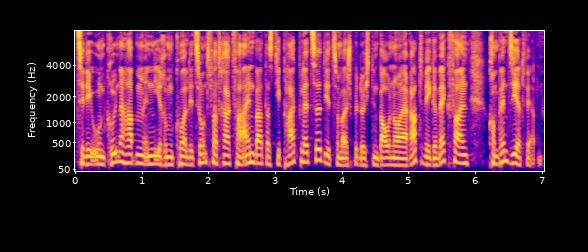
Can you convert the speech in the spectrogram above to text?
CDU und Grüne haben in ihrem Koalitionsvertrag vereinbart, dass die Parkplätze, die zum Beispiel durch den Bau neuer Radwege wegfallen, kompensiert werden.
